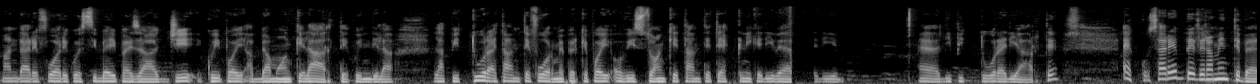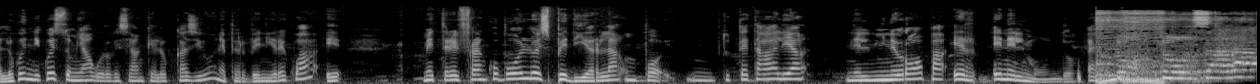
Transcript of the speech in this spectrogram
mandare fuori questi bei paesaggi. Qui poi abbiamo anche l'arte, quindi la, la pittura e tante forme, perché poi ho visto anche tante tecniche diverse di, eh, di pittura e di arte. Ecco, sarebbe veramente bello, quindi questo mi auguro che sia anche l'occasione per venire qua e mettere il francobollo e spedirla un po' in tutta Italia, nel, in Europa e, e nel mondo. Ecco. No, non sarà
